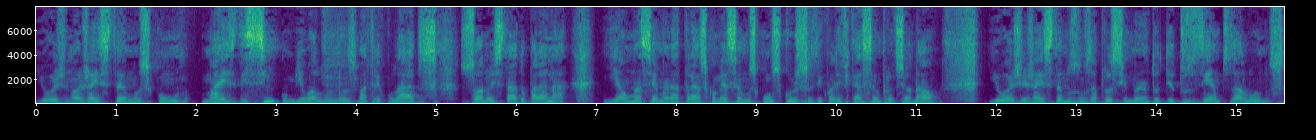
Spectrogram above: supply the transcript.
e hoje nós já estamos com mais de 5 mil alunos matriculados só no estado do Paraná. E há uma semana atrás começamos com os cursos de qualificação profissional e hoje já estamos nos aproximando de 200 alunos.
